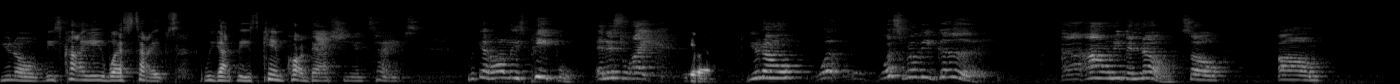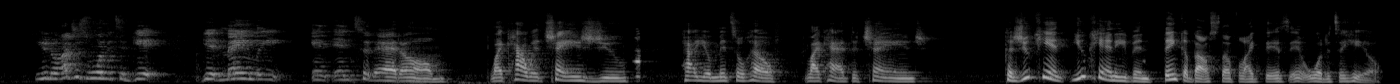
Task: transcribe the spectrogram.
you know, these Kanye West types. We got these Kim Kardashian types. We got all these people, and it's like, yeah, you know, what what's really good? I, I don't even know. So, um, you know, I just wanted to get get mainly in, into that, um, like how it changed you, how your mental health like had to change, because you can't you can't even think about stuff like this in order to heal.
